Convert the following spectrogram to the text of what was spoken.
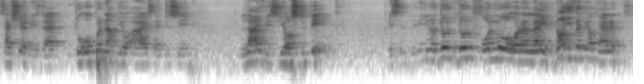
session is that to open up your eyes and to see life is yours to take. It's, you know, don't don't follow orang lain, not even your parents.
